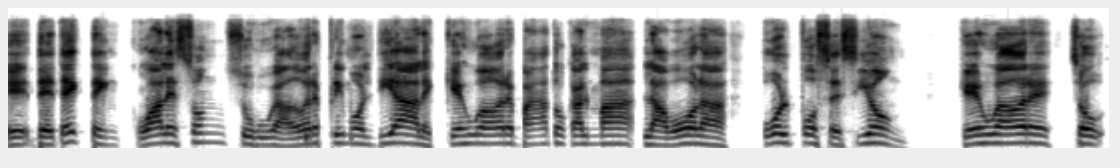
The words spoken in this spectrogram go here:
eh, detecten cuáles son sus jugadores primordiales, qué jugadores van a tocar más la bola por posesión, qué jugadores. So,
